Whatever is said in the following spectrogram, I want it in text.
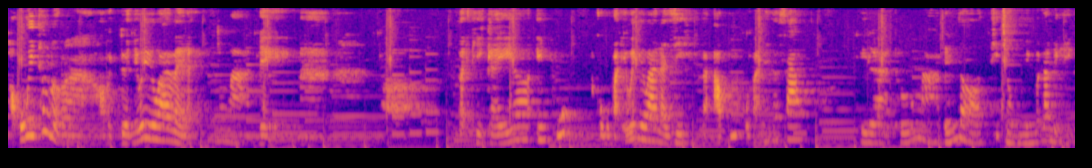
họ cũng ý thức được là họ phải tuyển những UI về đấy. Nhưng mà để mà uh, vậy thì cái input của một bạn UX UI là gì? Và output của bạn ấy ra sao? Thì là thứ mà đến giờ thị trường của mình vẫn đang định hình.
